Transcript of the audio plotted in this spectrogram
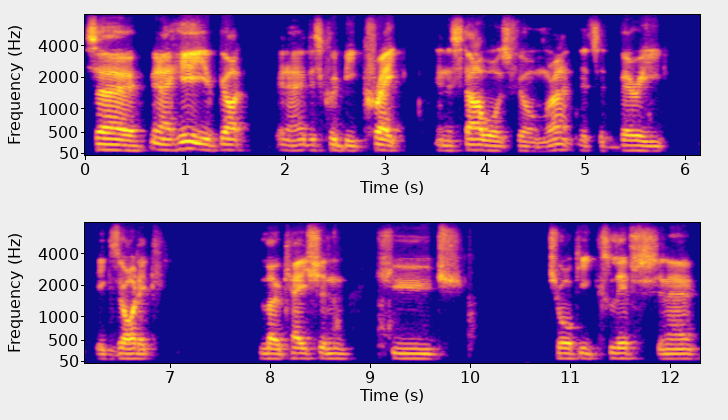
So you know here you've got you know this could be Crait in the Star Wars film, right? It's a very exotic location, huge chalky cliffs, you know,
